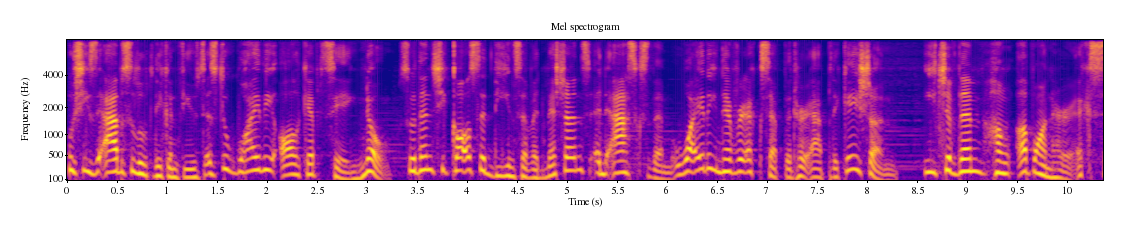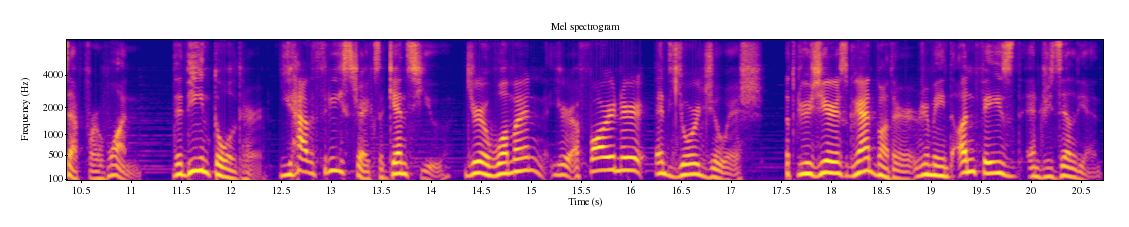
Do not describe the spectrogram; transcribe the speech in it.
So she's absolutely confused as to why they all kept saying no. So then she calls the deans of admissions and asks them why they never accepted her application. Each of them hung up on her except for one. The dean told her, You have three strikes against you. You're a woman, you're a foreigner, and you're Jewish. But Rogier's grandmother remained unfazed and resilient.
